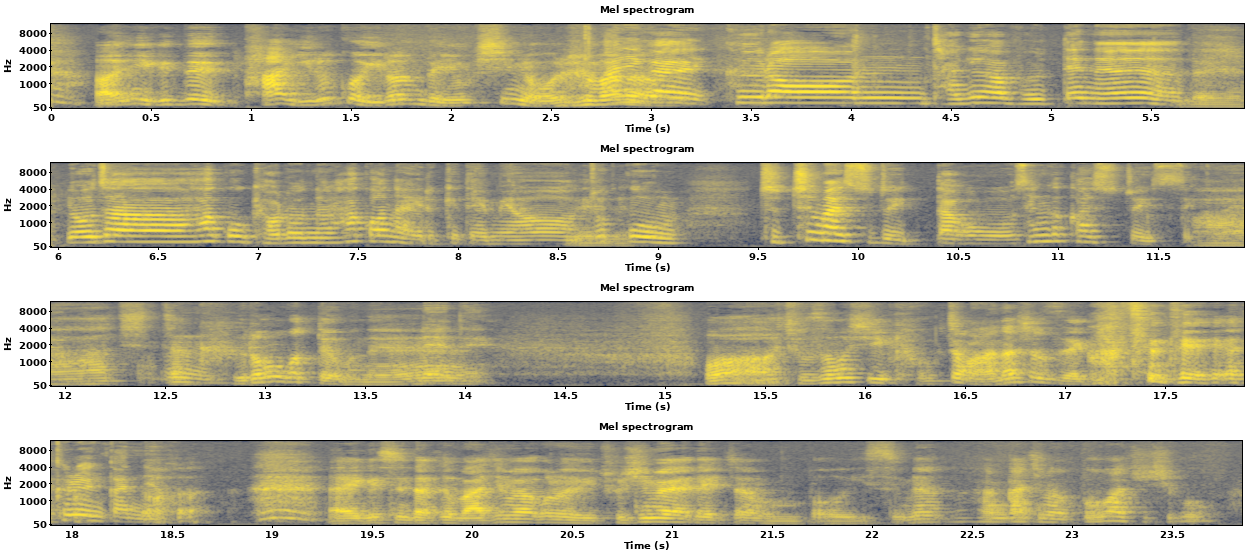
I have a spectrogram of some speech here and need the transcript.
아니 근데 다 이럴 거 이러는데 욕심이 얼마나 아니 그러니까 그런 자기가 볼 때는 네. 여자하고 결혼을 하거나 이렇게 되면 네네. 조금 주춤할 수도 있다고 생각할 수도 있을 거예요. 아 진짜 음. 그런 것 때문에 네네. 와 조성우 씨 걱정 안 하셔도 될 것 같은데 그러니까요. 알겠습니다 그 마지막으로 조심해야 될 점 뭐 있으면 한 가지만 뽑아주시고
